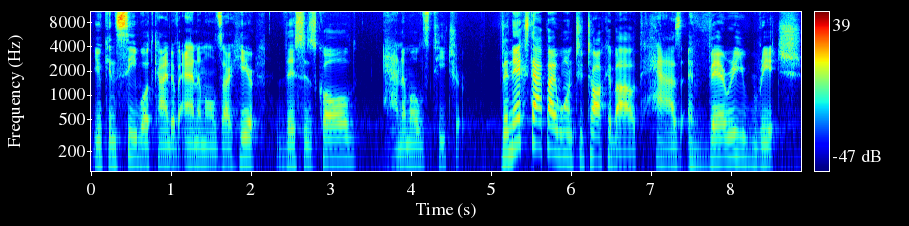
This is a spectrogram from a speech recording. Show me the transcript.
you can see what kind of animals are here. This is called Animals Teacher. The next app I want to talk about has a very rich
